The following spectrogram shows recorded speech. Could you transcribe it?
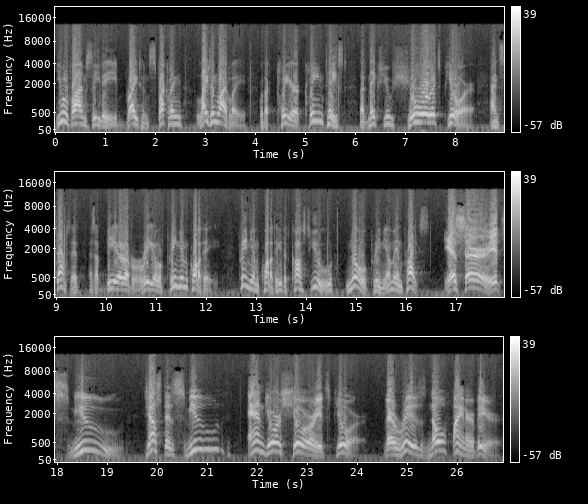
you'll find CV bright and sparkling, light and lively, with a clear, clean taste that makes you sure it's pure and stamps it as a beer of real premium quality. Premium quality that costs you no premium in price. Yes, sir, it's smooth. Just as smooth, and you're sure it's pure. There is no finer beer.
